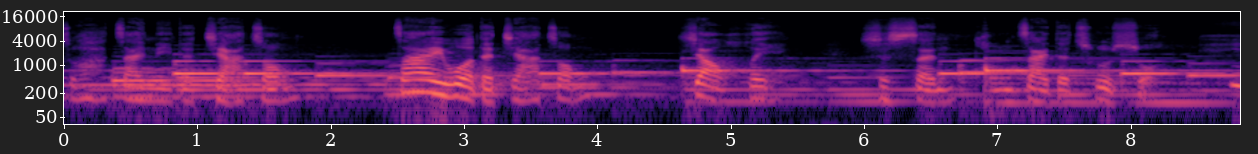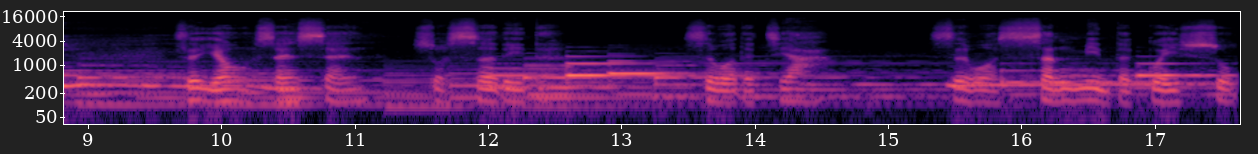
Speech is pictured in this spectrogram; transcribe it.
主啊，在你的家中，在我的家中，教会是神同在的处所，是永生神所设立的，是我的家，是我生命的归宿。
